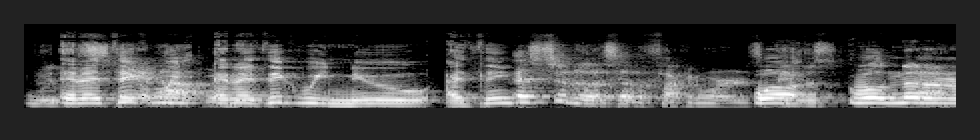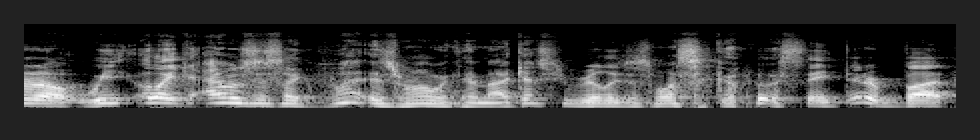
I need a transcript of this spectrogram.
would And I think we and I think we knew. I think as soon as I said the fucking words, Well, it was, well, no, no, no, no. We like I was just like, what is wrong with him? I guess he really just wants to go to a steak dinner. But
